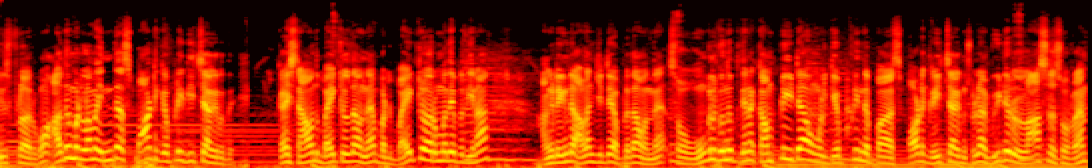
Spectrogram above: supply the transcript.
யூஸ்ஃபுல்லாக இருக்கும். அது மட்டும் இல்லாமல் இந்த ஸ்பாட்டுக்கு எப்படி ரீச் ஆகுறது? கைஸ் நான் வந்து பைக்கில் தான் வந்தேன். பட் பைக்கில் வரும்போதே பார்த்தீங்கன்னா அங்கிட்டு இங்கிட்டு அலைஞ்சிட்டு அப்படி தான் வந்தேன். ஸோ உங்களுக்கு வந்து பார்த்தீங்கன்னா கம்ப்ளீட்டாக உங்களுக்கு எப்படி இந்த ஸ்பாட்டுக்கு ரீச் ஆகுதுன்னு சொல்லி வீடியோவில் லாஸ்ட்டில் சொல்கிறேன்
